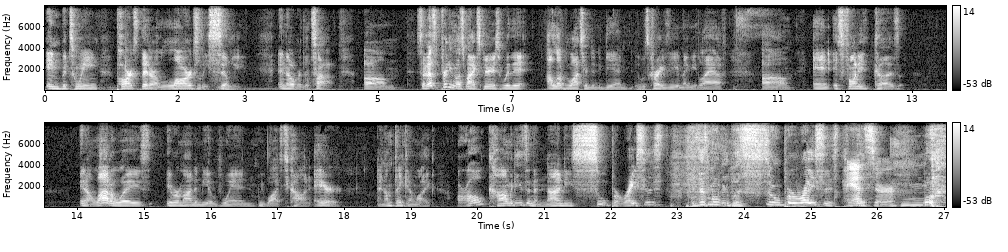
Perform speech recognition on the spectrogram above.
in between parts that are largely silly and over the top. Um, so that's pretty much my experience with it. I loved watching it again. It was crazy. It made me laugh. Um, and it's funny because in a lot of ways, it reminded me of when we watched Con Air. And I'm thinking, like, are all comedies in the 90s super racist? Because this movie was super racist. Answer: More-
